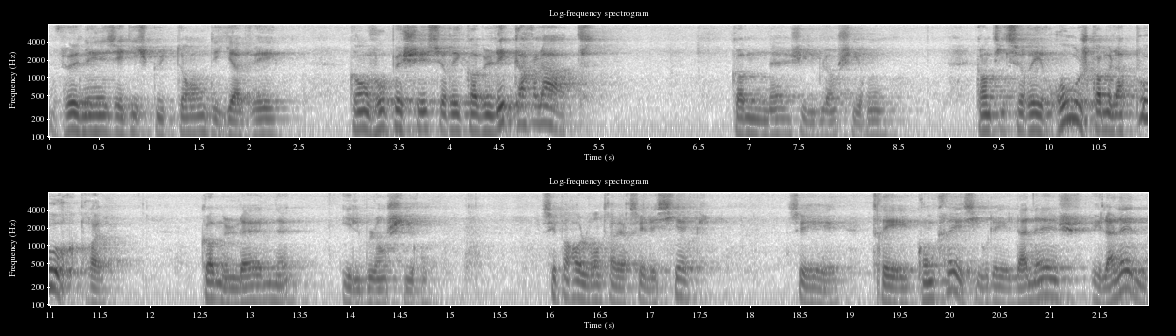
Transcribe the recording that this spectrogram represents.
Venez et discutons, dit quand vos péchés seraient comme l'écarlate, comme neige ils blanchiront. Quand ils seraient rouges comme la pourpre, comme laine ils blanchiront. Ces paroles vont traverser les siècles. C'est très concret, si vous voulez, la neige et la laine,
